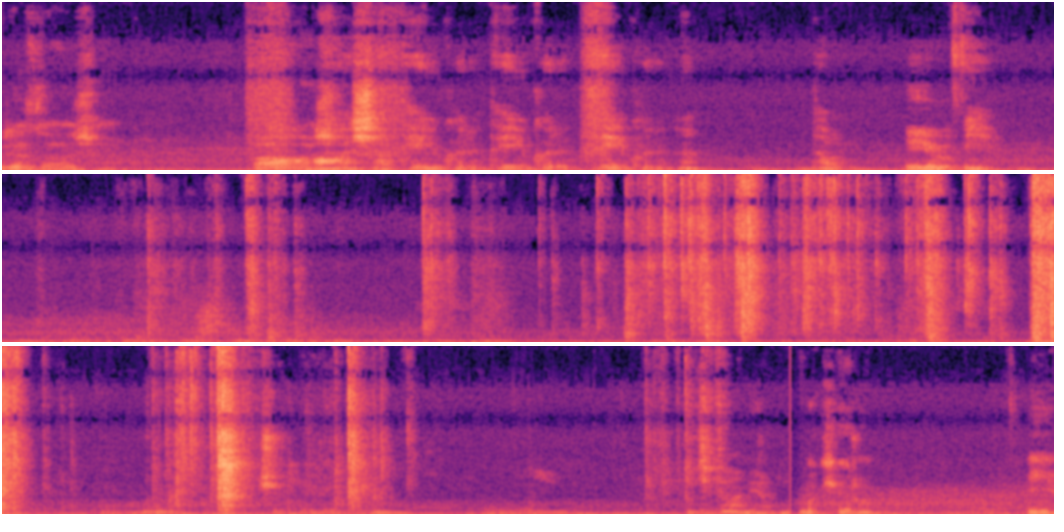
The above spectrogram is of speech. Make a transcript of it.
Biraz daha aşağı. A, Aa, A aşağı, T yukarı, T yukarı, T yukarı. Heh. Tamam, İyi mi? iyi. İki tane yaptım. Bakıyorum. İyi.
